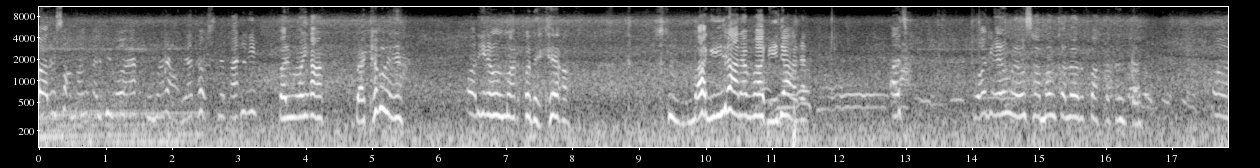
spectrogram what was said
और सामान कल भी वो है, उमर आ गया था उसने कर ली पर वो यहाँ बैठे हुए हैं। और ये उमर को देखे आप। भागी जा रहा है, भागी जा रहा है। आज वो गए हुए उसामा अंकल और पाकत अंकल और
